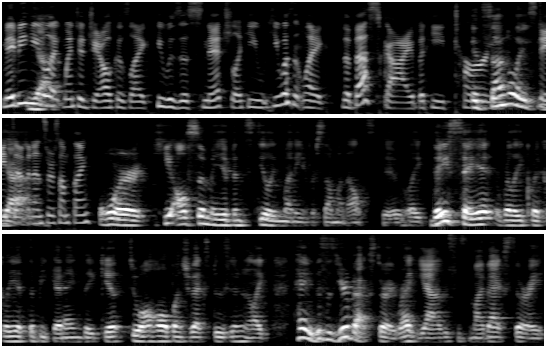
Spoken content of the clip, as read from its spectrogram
Maybe he Yeah. like went to jail because like he was a snitch. Like he he wasn't like the best guy, but he turned sounded like- state's yeah. evidence or something. Or he also may have been stealing money for someone else too. Like they say it really quickly at the beginning. They get to a whole bunch of exposition and like, hey, this is your backstory, right? Yeah, this is my backstory.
